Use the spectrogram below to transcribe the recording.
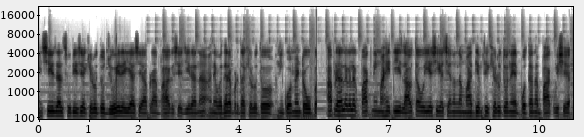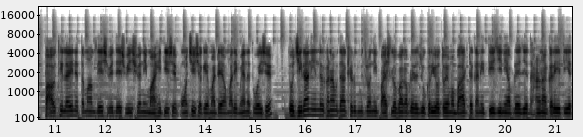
એંસી હજાર સુધી છે ખેડૂતો જોઈ રહ્યા છે, આપણા ભાગ છે જીરાના. અને વધારે પડતા ખેડૂતોની કોમેન્ટો ઉપર આપણે અલગ અલગ પાકની માહિતી લાવતા હોઈએ છીએ ચેનલના માધ્યમથી ખેડૂતોને પોતાના પાક વિશે ભાવથી લઈને તમામ દેશ વિદેશ વિશ્વની માહિતી છે, પહોંચી શકે માટે અમારી મહેનત હોય છે. તો જીરાની અંદર ઘણા બધા ખેડૂત મિત્રોની પાછલો ભાગ આપણે રજૂ કર્યો હતો, એમાં બાર ટકાની તેજીની આપણે જે ધારણા કરી હતી, એ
